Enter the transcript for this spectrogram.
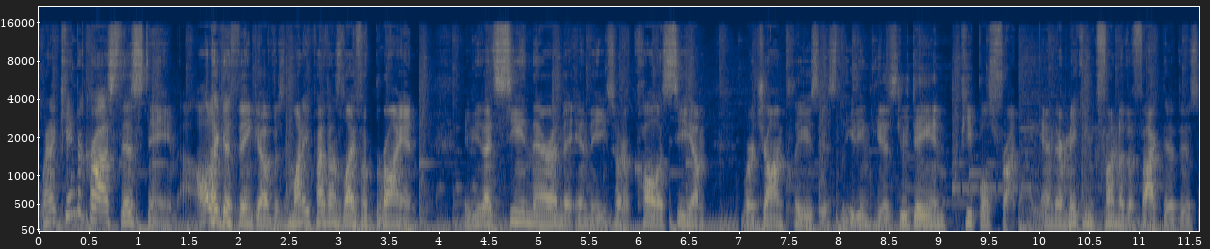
When I came across this name, all I could think of was Monty Python's Life of Brian. If you That scene there in the in the sort of Colosseum where John Cleese is leading his Judean People's Front, and they're making fun of the fact that there's,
